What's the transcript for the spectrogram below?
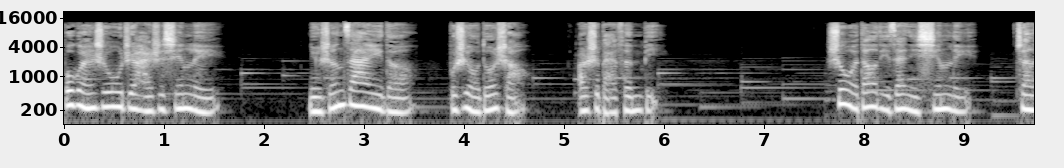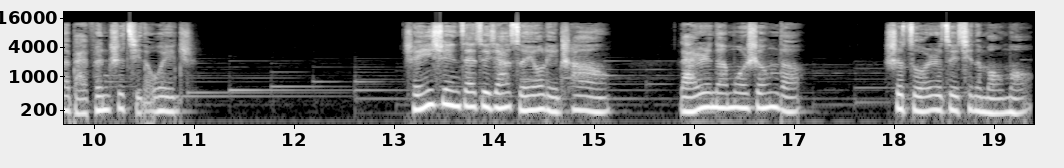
不管是物质还是心理，女生在意的不是有多少，而是百分比。是我到底在你心里占了百分之几的位置？陈奕迅在《最佳损友》里唱：“来日那陌生的，是昨日最亲的某某。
